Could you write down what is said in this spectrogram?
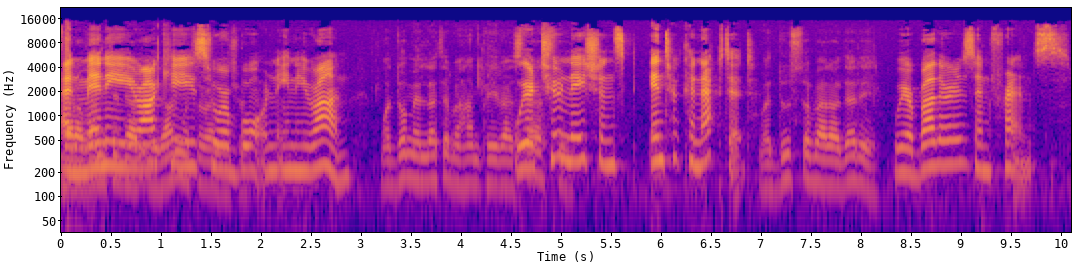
And many Iraqis who are born in Iran. We are two nations interconnected. We are brothers and friends.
